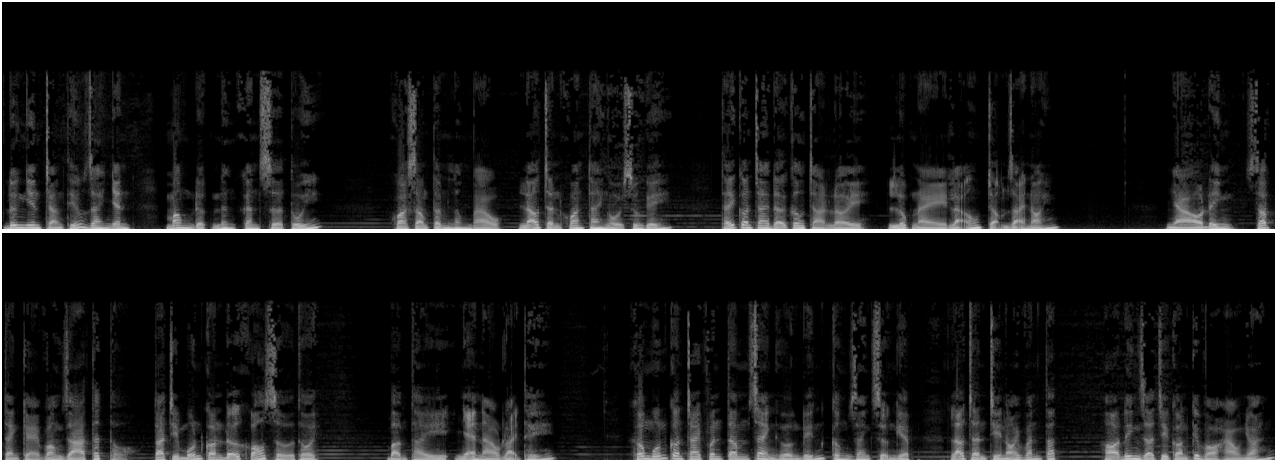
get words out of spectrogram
đương nhiên chẳng thiếu giai nhân, mong được nâng căn sửa túi. Khoác xong tấm lông bào, lão Trần khoan tay ngồi xuống ghế. Thấy con trai đợi câu trả lời, lúc này lão chậm rãi nói. Nhà họ Đinh sắp thành kẻ vong gia thất thổ, ta chỉ muốn con đỡ khó xử thôi. Bẩm thầy nhẽ nào lại thế? Không muốn con trai phân tâm sẽ ảnh hưởng đến công danh sự nghiệp, lão Trần chỉ nói vắn tắt. Họ Đinh giờ chỉ còn cái vỏ hào nhoáng,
